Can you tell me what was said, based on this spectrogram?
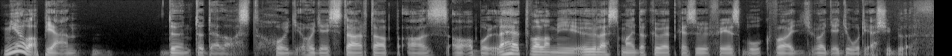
Mi alapján döntöd el azt, hogy, hogy egy startup az abból lehet valami, ő lesz majd a következő Facebook, vagy, vagy egy óriási bluff?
